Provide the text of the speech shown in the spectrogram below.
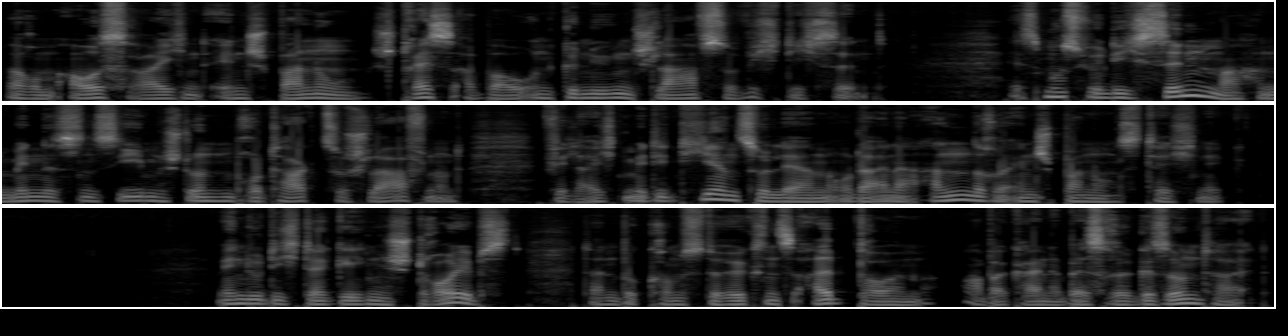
warum ausreichend Entspannung, Stressabbau und genügend Schlaf so wichtig sind. Es muss für dich Sinn machen, mindestens sieben Stunden pro Tag zu schlafen und vielleicht meditieren zu lernen oder eine andere Entspannungstechnik. Wenn du dich dagegen sträubst, dann bekommst du höchstens Albträume, aber keine bessere Gesundheit.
